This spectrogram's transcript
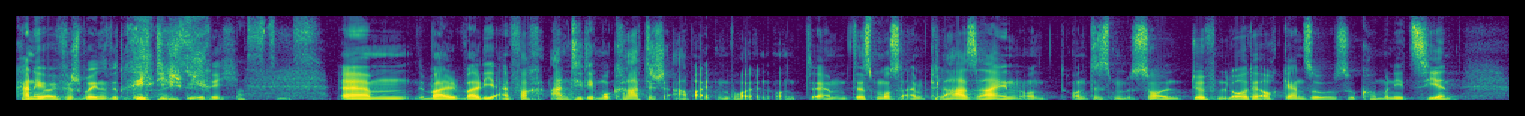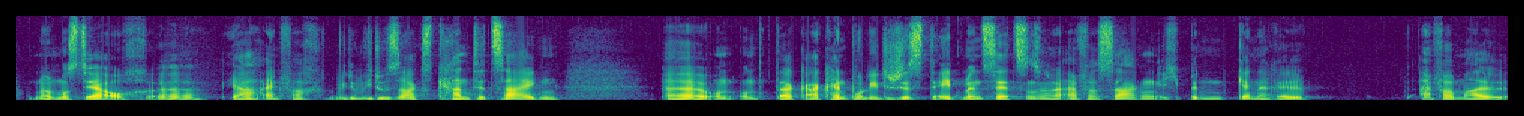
kann ich euch versprechen, es wird richtig schwierig, ähm, weil, weil die einfach antidemokratisch arbeiten wollen und ähm, das muss einem klar sein und, und das sollen, dürfen Leute auch gern so, so kommunizieren. Und man muss ja auch, äh, ja, einfach, wie du, wie du sagst, Kante zeigen äh, und, und da gar kein politisches Statement setzen, sondern einfach sagen, ich bin generell einfach mal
